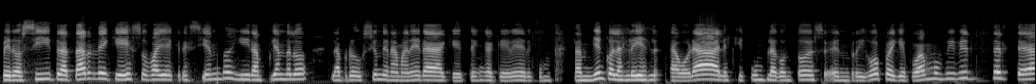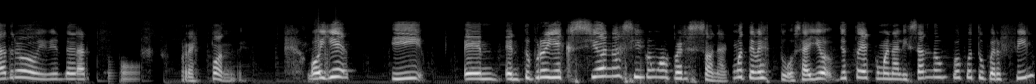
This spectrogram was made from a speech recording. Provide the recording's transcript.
pero sí tratar de que eso vaya creciendo y ir ampliándolo la producción de una manera que tenga que ver también con las leyes laborales, que cumpla con todo eso en rigor, para que podamos vivir del teatro o vivir del arte como corresponde. Oye, y en, en, tu proyección así como persona, ¿cómo te ves tú? O sea, yo, yo estoy como analizando un poco tu perfil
